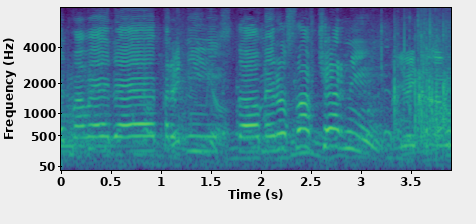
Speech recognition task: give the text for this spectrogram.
SPD první místo Miroslav Černý. Dívejte na mě.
